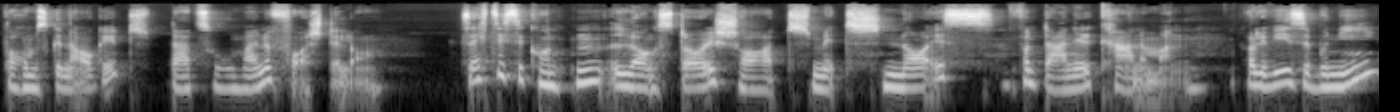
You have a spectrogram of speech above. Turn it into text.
worum es genau geht, dazu meine Vorstellung. 60 Sekunden Long Story Short mit Noise von Daniel Kahnemann, Olivier Seboni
